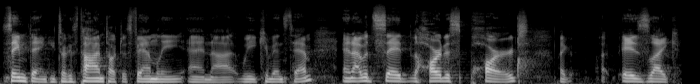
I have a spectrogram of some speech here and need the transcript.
same thing he took his time talked to his family and uh, we convinced him and i would say the hardest part like is like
